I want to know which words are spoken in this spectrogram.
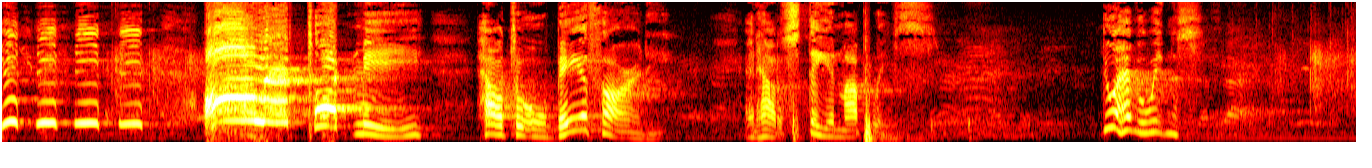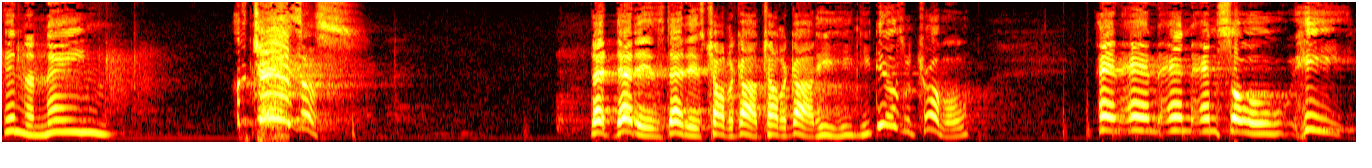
All that taught me how to obey authority and how to stay in my place. Do I have a witness? In the name of Jesus. That, that is, that is child of God, child of God. He, he, he deals with trouble. And, and, and, and so he,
